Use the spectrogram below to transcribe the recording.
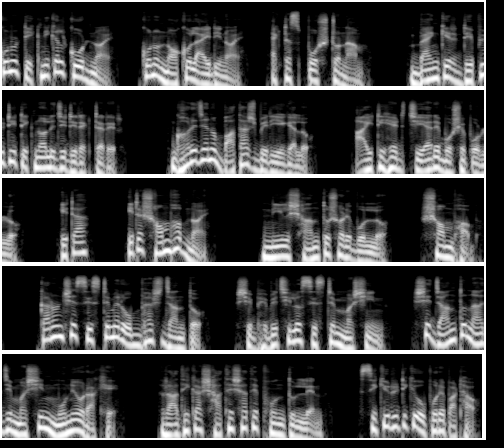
কোনো টেকনিক্যাল কোড নয়, কোনো নকল আইডি নয়, একটা স্পষ্ট নাম। ব্যাংকের ডেপুটি টেকনোলজি ডিরেক্টরের। ঘরে যেন বাতাস বেরিয়ে গেল। আইটি হেড চেয়ারে বসে পড়ল। এটা এটা সম্ভব নয়। নীল শান্তস্বরে বলল, সম্ভব। কারণ সে সিস্টেমের অভ্যাস জানত। সে ভেবেছিল সিস্টেম মেশিন। সে জানত না যে মেশিন মনেও রাখে। রাধিকা সাথে সাথে ফোন তুললেন, সিকিউরিটিকে উপরে পাঠাও।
